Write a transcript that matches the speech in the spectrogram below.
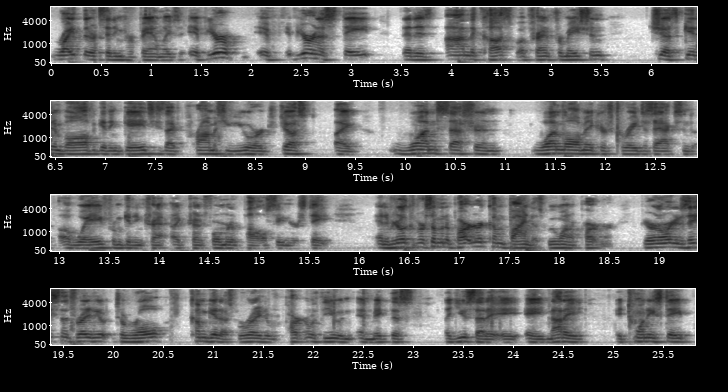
right there sitting for families. If you're if if you're in a state that is on the cusp of transformation, just get involved, get engaged, because I promise you, you are just like one session, one lawmaker's courageous action away from getting tra- like transformative policy in your state. And if you're looking for someone to partner, come find us. We want to partner. If you're an organization that's ready to, to roll, come get us. We're ready to partner with you and, and make this, like you said, a, a not a, a 20 state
